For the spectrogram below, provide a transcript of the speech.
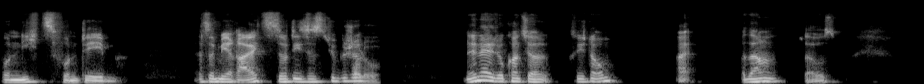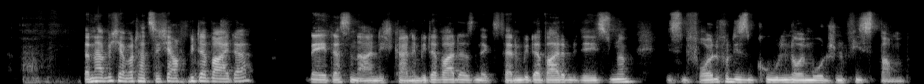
von nichts von dem. Also mir reicht so dieses typische. Nee, nee, du kannst ja, sieh ich nach um. Hi. Und dann, Servus. Dann habe ich aber tatsächlich auch Mitarbeiter. Nee, das sind eigentlich keine Mitarbeiter, das sind externe Mitarbeiter, mit denen ich zu tun habe. Die sind Freunde von diesem coolen neumodischen Fistbump.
